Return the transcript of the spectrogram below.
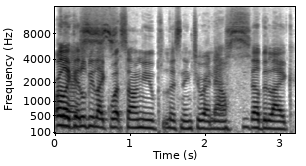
Or like it'll be like, what song are you p- listening to right Yes. now? They'll be like,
